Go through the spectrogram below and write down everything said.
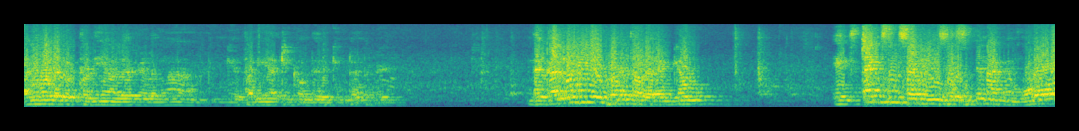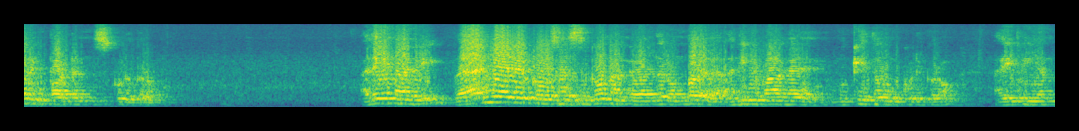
அலுவலக பணியாளர்கள் எல்லாம் இங்கே பணியாற்றி கொண்டிருக்கின்றார்கள். இந்த கல்லூரியை பொறுத்த வரைக்கும் எக்ஸ்டென்ஷன் சர்வீசஸ்க்கு நாங்கள் மோர் இம்பார்ட்டன்ஸ் கொடுக்கிறோம். அதே மாதிரி வேல்யூ கோர்சஸுக்கும் நாங்கள் வந்து ரொம்ப அதிகமாக முக்கியத்துவம் கொடுக்குறோம். ஐபிஎம்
